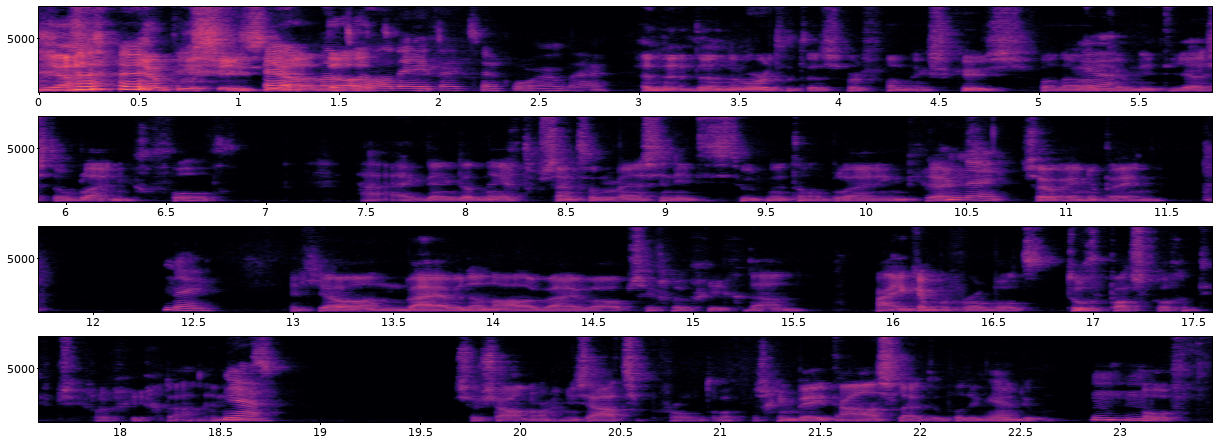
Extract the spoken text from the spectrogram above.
Ja, ja precies. Hè, Ja, wat we al de hele tijd zeggen hoor. Maar En eh, dan wordt het een soort van excuus van, oh, Ja. ik heb niet de juiste opleiding gevolgd. Ja, ik denk dat 90% van de mensen niet iets doet met een opleiding direct Nee. zo één op één. nee, Weet je wel, en wij hebben dan allebei wel psychologie gedaan. Maar ik heb bijvoorbeeld toegepast cognitieve psychologie gedaan. En Ja. niet sociale organisatie bijvoorbeeld, wat misschien beter aansluit op wat ik Ja. nu doe. Mhm. Of,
